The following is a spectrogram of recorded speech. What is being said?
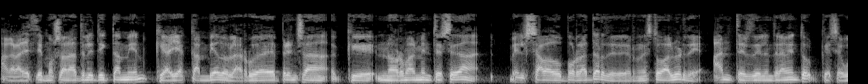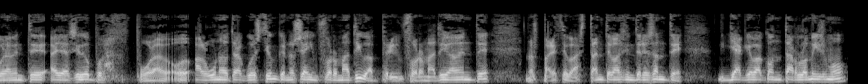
agradecemos al Athletic también que haya cambiado la rueda de prensa que normalmente se da el sábado por la tarde de Ernesto Valverde antes del entrenamiento, que seguramente haya sido por, por alguna otra cuestión que no sea informativa, pero informativamente nos parece bastante más interesante, ya que va a contar lo mismo,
